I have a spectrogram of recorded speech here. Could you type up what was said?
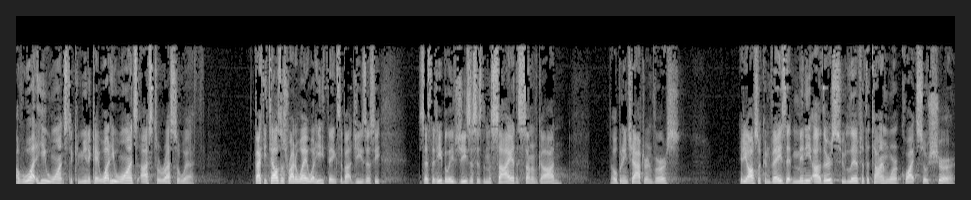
of what he wants to communicate, what he wants us to wrestle with. In fact, he tells us right away what he thinks about Jesus. He says that he believes Jesus is the Messiah, the Son of God. opening chapter and verse. Yet he also conveys that many others who lived at the time weren't quite so sure.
